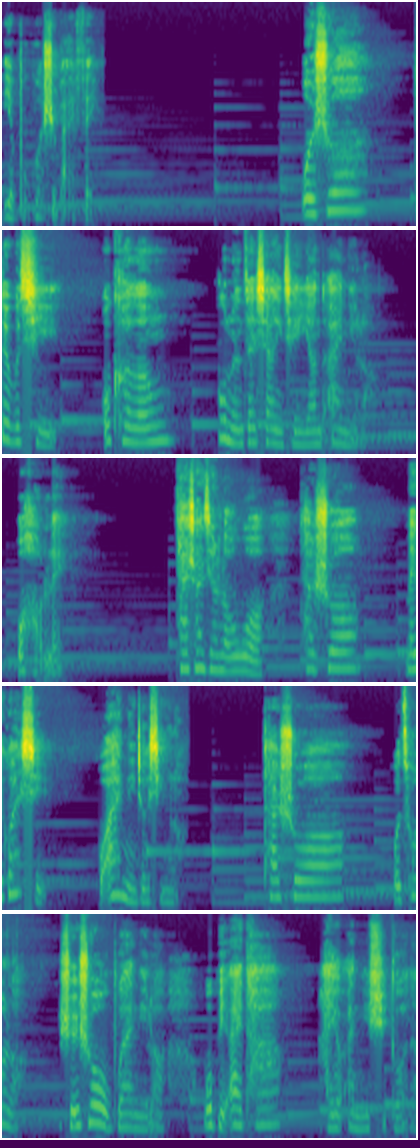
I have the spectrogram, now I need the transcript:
也不过是白费。我说对不起，我可能不能再像以前一样的爱你了，我好累。他上前搂我，他说没关系，我爱你就行了。他说我错了，谁说我不爱你了？我比爱他还要爱你许多的。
